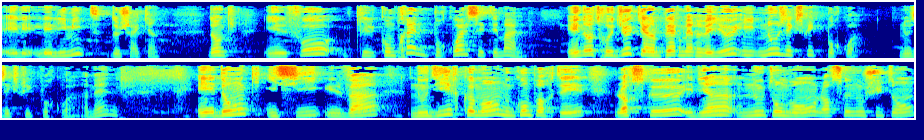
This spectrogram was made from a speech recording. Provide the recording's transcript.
et les, les limites de chacun. Donc il faut qu'il comprenne pourquoi c'était mal. Et notre Dieu, qui est un Père merveilleux, il nous explique pourquoi. Il nous explique pourquoi. Amen. Et donc, ici, il va nous dire comment nous comporter lorsque, eh bien, nous tombons, lorsque nous chutons,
